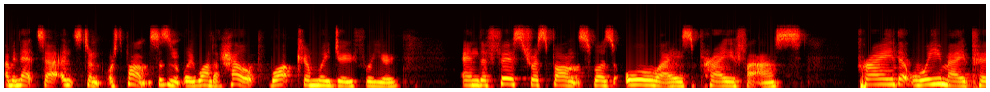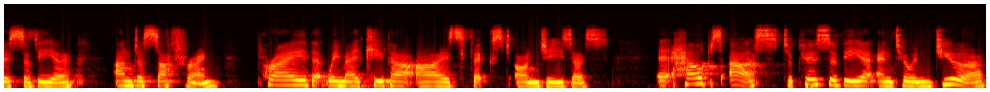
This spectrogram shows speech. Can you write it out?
I mean, that's our instant response, isn't it? We want to help. What can we do for you? And the first response was always pray for us. Pray that we may persevere under suffering. Pray that we may keep our eyes fixed on Jesus. It helps us to persevere and to endure,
